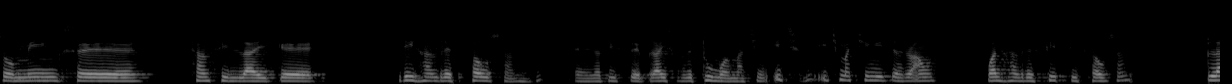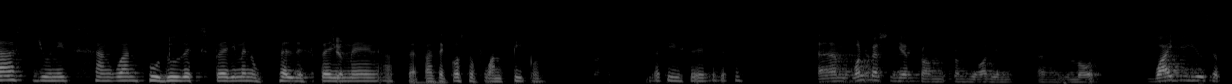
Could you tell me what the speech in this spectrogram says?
so means uh, something like uh, 300,000 uh, that is the price of the two more machine. Each, each machine is around 150,000. Plus, you need someone who do the experiment, who held the experiment sure. at, at, the cost of one people. Right. That is the, the cost. Um, one question here from, from the audience, uh, remote. Why do you use a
